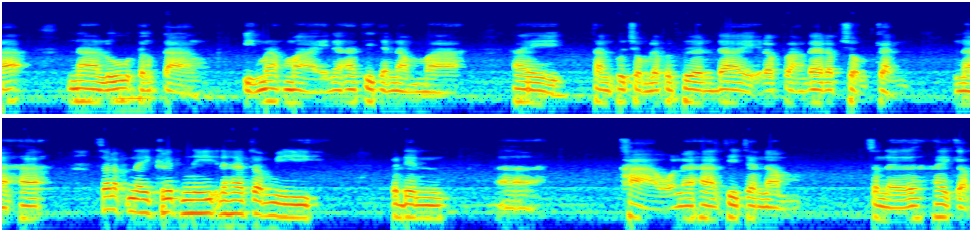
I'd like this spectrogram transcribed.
ระน่ารู้ต่างๆ อีกมากมายนะฮะที่จะนำมาให้ท่านผู้ชมและเพื่อนๆได้รับฟังได้รับชมกันนะฮะสำหรับในคลิปนี้นะฮะก็มีประเด็นข่าวนะฮะที่จะนำเสนอให้กับ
